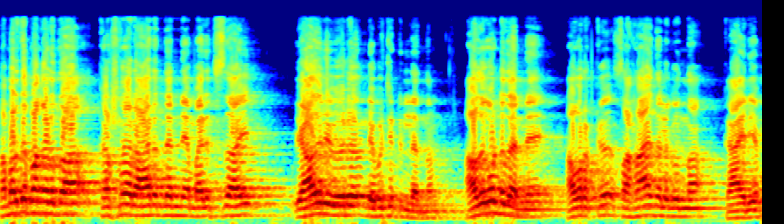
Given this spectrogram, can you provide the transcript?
സമരത്തിൽ പങ്കെടുത്ത കർഷകർ ആരും തന്നെ മരിച്ചതായി യാതൊരു വിവരവും ലഭിച്ചിട്ടില്ലെന്നും അതുകൊണ്ട് തന്നെ അവർക്ക് സഹായം നൽകുന്ന കാര്യം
